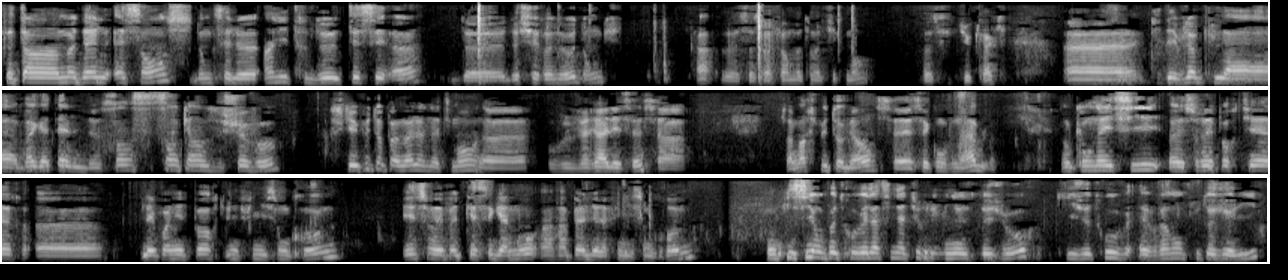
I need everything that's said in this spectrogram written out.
C'est un modèle essence, donc c'est le 1 litre de TCE de, chez Renault, donc ah ça se ferme automatiquement, si tu claques euh, qui développe la bagatelle de 100, 115 chevaux, ce qui est plutôt pas mal honnêtement. Euh, vous le verrez à l'essai, ça, ça marche plutôt bien, c'est convenable. Donc on a ici euh, sur les portières, euh, les poignées de porte, une finition chrome, et sur les bas de caisse également un rappel de la finition chrome. Donc ici on peut trouver la signature lumineuse de jour, qui je trouve est vraiment plutôt jolie.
